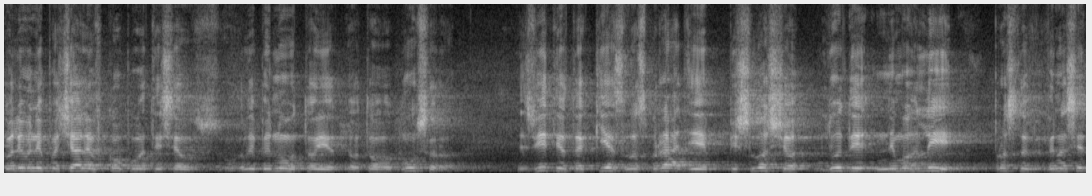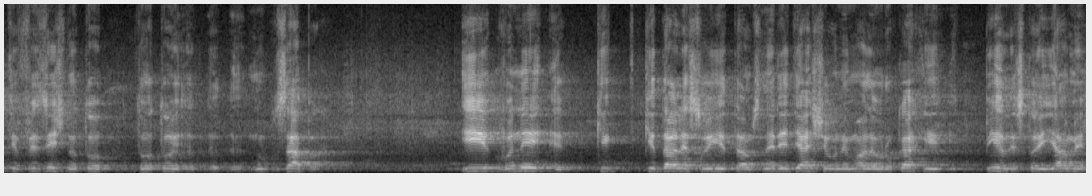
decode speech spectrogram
коли вони почали вкопуватися в глибину тої, того мусору, звідти таке злозбрадіє пішло, що люди не могли просто виносити фізично то, то, той е, е, ну, запах. І вони е, кидали свої там знаряддя, що вони мали в руках, і бігли з тої ями,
